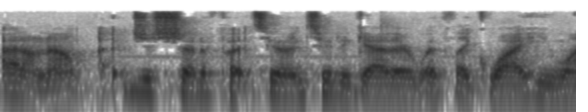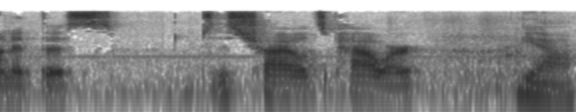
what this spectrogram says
I don't know. I just should have put two and two together with like why he wanted this this child's power Yeah.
